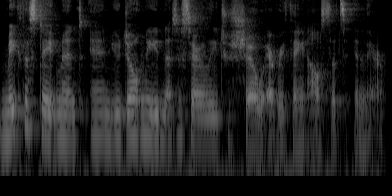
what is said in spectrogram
make the statement, and you don't need necessarily to show everything else that's in there.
